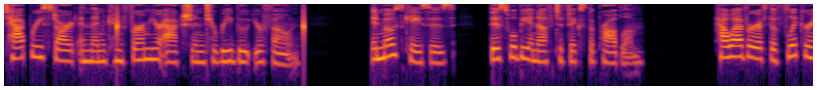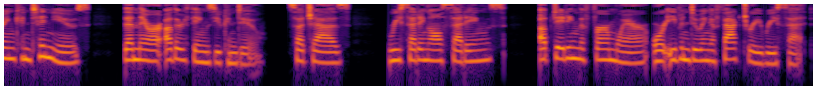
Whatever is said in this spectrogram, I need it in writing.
Tap Restart and then confirm your action to reboot your phone. In most cases, this will be enough to fix the problem. However, if the flickering continues, then there are other things you can do, such as resetting all settings, updating the firmware, or even doing a factory reset.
